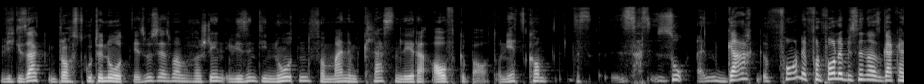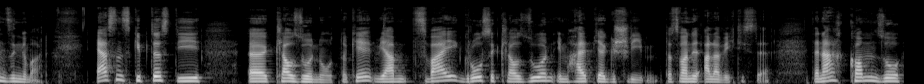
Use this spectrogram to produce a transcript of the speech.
wie gesagt, du brauchst gute Noten. Jetzt müsst ihr erstmal verstehen, wie sind die Noten von meinem Klassenlehrer aufgebaut. Und jetzt kommt, das, das hat so gar, vorne, von vorne bis hin hat es gar keinen Sinn gemacht. Erstens gibt es die äh, Klausurnoten, okay? Wir haben zwei große Klausuren im Halbjahr geschrieben. Das war das Allerwichtigste. Danach kommen so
